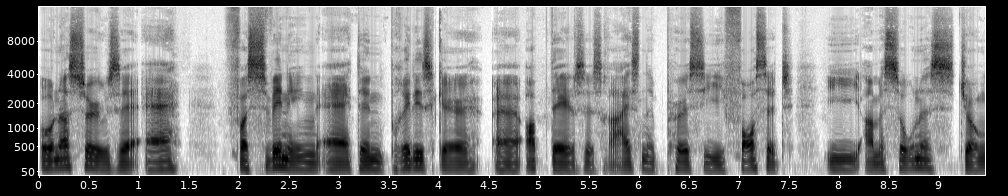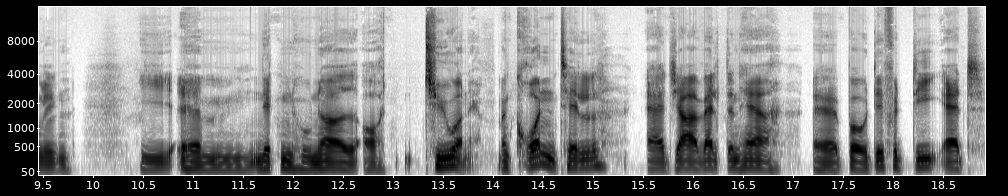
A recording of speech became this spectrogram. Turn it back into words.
undersøgelse af forsvindingen af den britiske øh, opdagelsesrejsende Percy Fawcett i Amazonas-jungelen i øhm, 1920'erne. Men grunden til, at jeg har valgt den øh, bog, det er fordi, at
